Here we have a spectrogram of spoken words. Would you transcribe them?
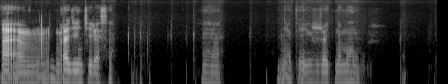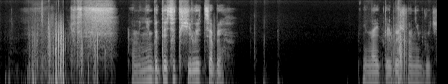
А, м, ради интереса. Ага. Нет, я их жрать не могу. А мені би десь відхилиться би. І знайти би що-нибудь.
